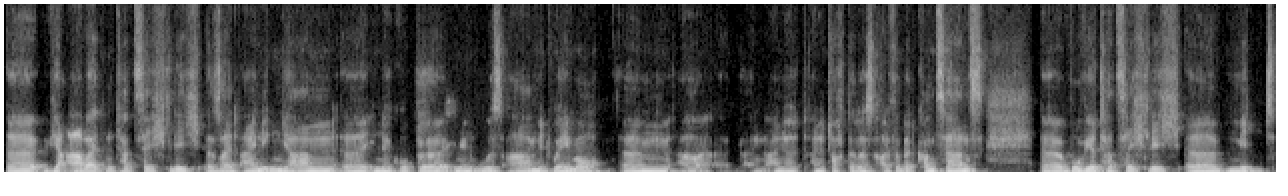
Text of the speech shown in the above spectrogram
Äh, wir arbeiten tatsächlich äh, seit einigen Jahren in der Gruppe in den USA mit Waymo, ähm, eine, eine Tochter des Alphabet-Konzerns, wo wir tatsächlich mit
